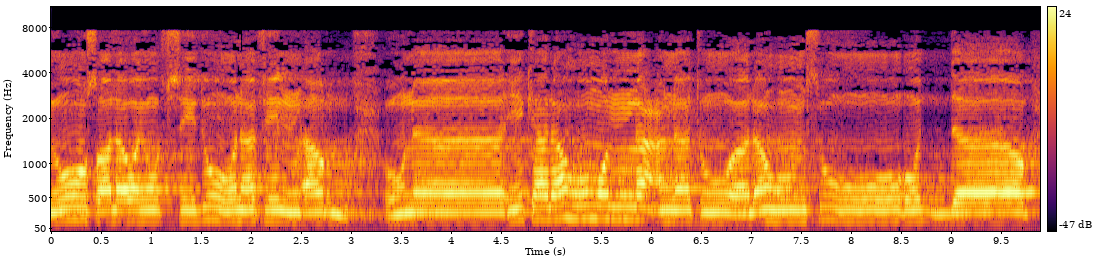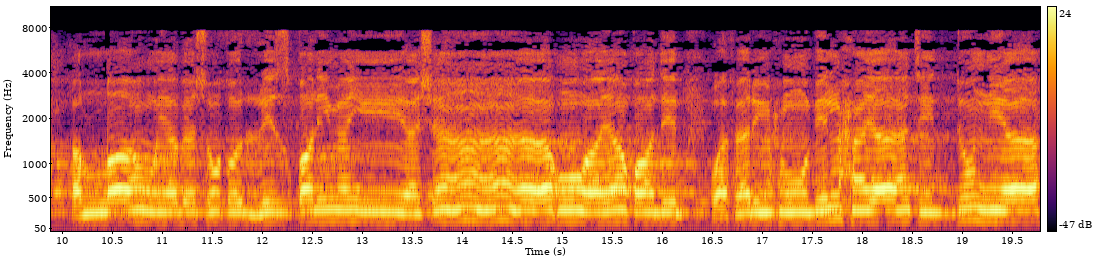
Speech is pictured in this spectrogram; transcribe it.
يوصل ويفسدون في الأرض أولئك لهم اللعنة ولهم سوء الدار. الله يبسط الرزق لمن يشاء ويقدر. وفرحوا بالحياة الدنيا.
